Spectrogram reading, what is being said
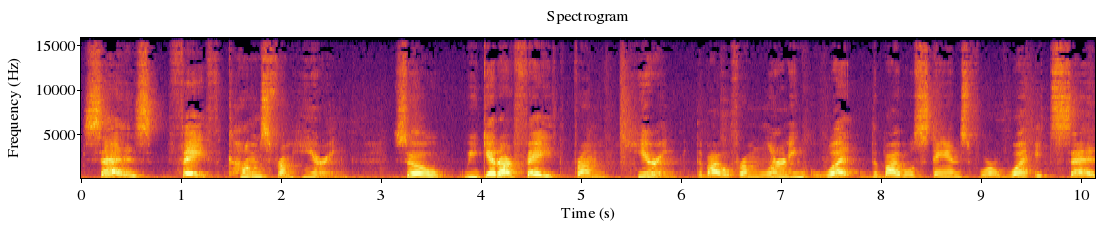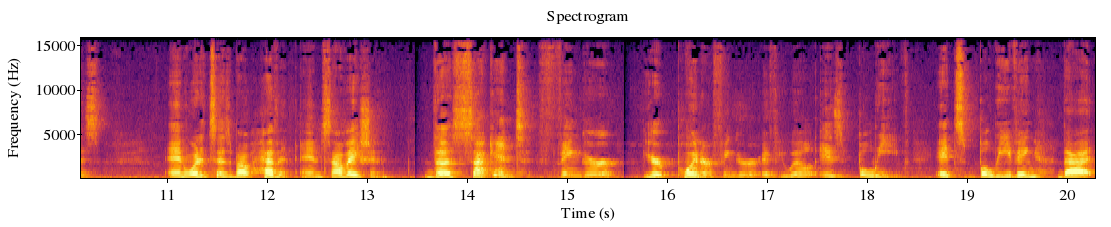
says, faith comes from hearing. So we get our faith from hearing the Bible, from learning what the Bible stands for, what it says and what it says about heaven and salvation. The second finger, your pointer finger, if you will, is believe. It's believing that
